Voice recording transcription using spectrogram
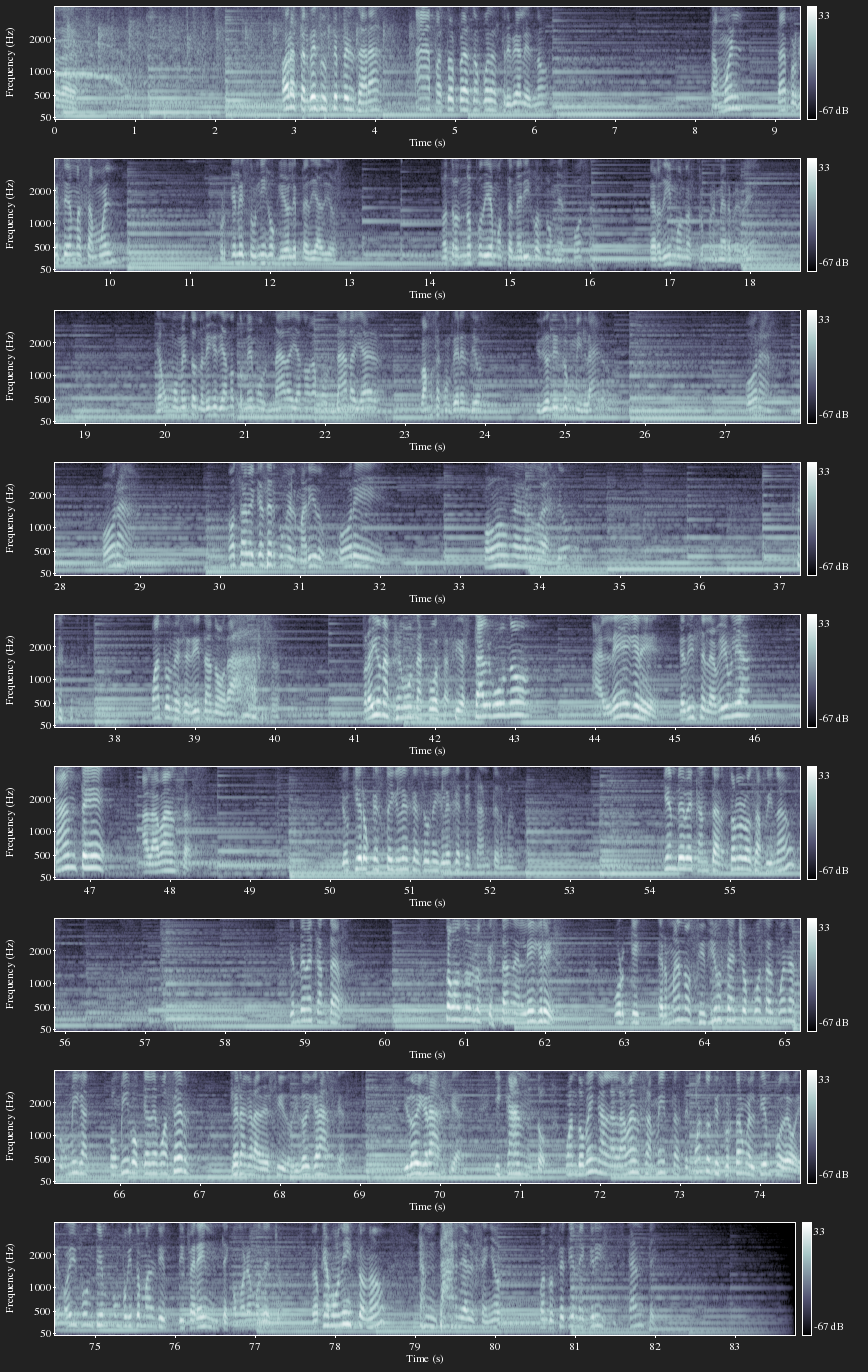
Ahora tal vez usted pensará, ah, pastor, pero son cosas triviales, ¿no? Samuel, ¿sabe por qué se llama Samuel? Porque él es un hijo que yo le pedí a Dios. Nosotros no podíamos tener hijos con mi esposa. Perdimos nuestro primer bebé. Ya un momento donde le dije, ya no tomemos nada, ya no hagamos nada, ya vamos a confiar en Dios. Y Dios hizo un milagro. Ora, ora. No sabe qué hacer con el marido. Ore. Ponga la oración. ¿Cuántos necesitan orar? Pero hay una segunda cosa. Si está alguno alegre, ¿qué dice la Biblia? Cante alabanzas. Yo quiero que esta iglesia sea una iglesia que cante, hermano. ¿Quién debe cantar? ¿Solo los afinados? ¿Quién debe cantar? Todos los que están alegres. Porque, hermanos, si Dios ha hecho cosas buenas conmigo, conmigo, ¿qué debo hacer? Ser agradecido. Y doy gracias. Y doy gracias. Y canto. Cuando venga la alabanza, métase. ¿Cuántos disfrutaron el tiempo de hoy? Hoy fue un tiempo un poquito más diferente, como lo hemos hecho. Pero qué bonito, ¿no? Cantarle al Señor. Cuando usted tiene crisis, cante.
